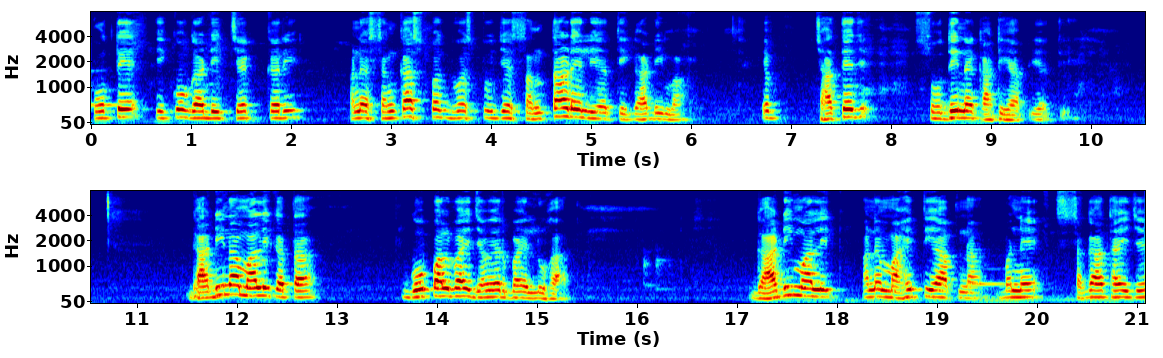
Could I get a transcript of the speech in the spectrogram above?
પોતે ઇકો ગાડી ચેક કરી અને શંકાસ્પદ વસ્તુ જે સંતાડેલી હતી ગાડીમાં એ જાતે જ શોધીને કાઢી આપી હતી. ગાડીના માલિક હતા ગોપાલભાઈ ઝવેરભાઈ લુહાર. ગાડી માલિક અને માહિતી આપનાર બંને સગા થાય છે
